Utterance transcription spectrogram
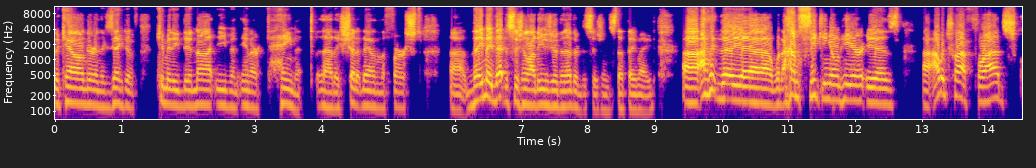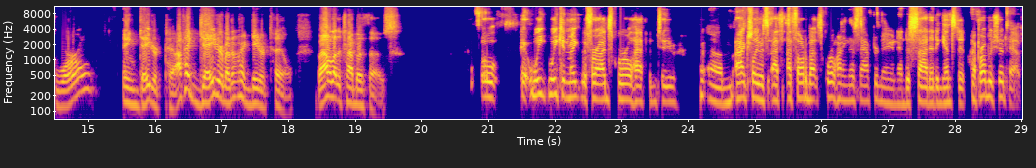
the calendar, and the executive committee did not even entertain it. Uh, they shut it down in the first. Uh, they made that decision a lot easier than other decisions that they made. Uh, I think the uh, what I'm seeking on here is uh, I would try fried squirrel and gator tail. I've had gator, but I've never had gator tail. But I would like to try both those. Oh, we we can make the fried squirrel happen too. Um, actually, it was, I, I thought about squirrel hunting this afternoon and decided against it. I probably should have,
